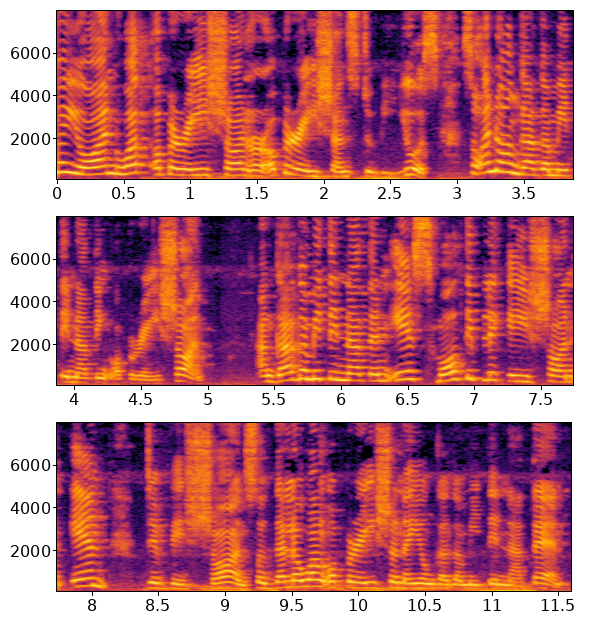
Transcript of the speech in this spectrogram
Ngayon, what operation or operations to be used? So, ano ang gagamitin nating operation? Ang gagamitin natin is multiplication and division. So, dalawang operation na yung gagamitin natin.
